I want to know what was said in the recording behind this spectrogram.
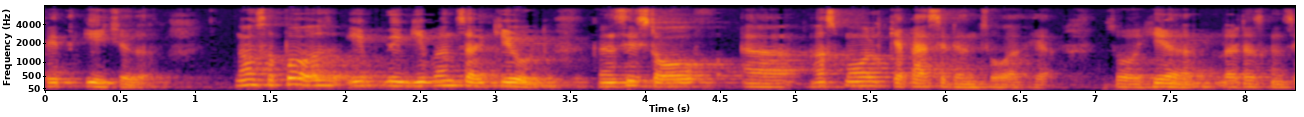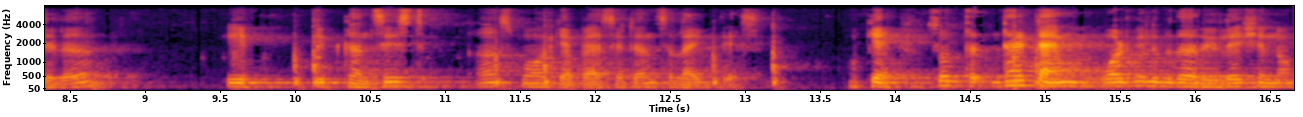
with each other. Now suppose if the given circuit consists of uh, a small capacitance over here. So here let us consider if it consists a small capacitance like this. Okay. So th that time what will be the relation now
